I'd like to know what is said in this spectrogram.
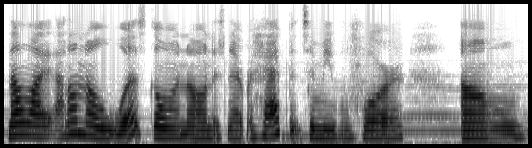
And I'm like, I don't know what's going on. It's never happened to me before. Um,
